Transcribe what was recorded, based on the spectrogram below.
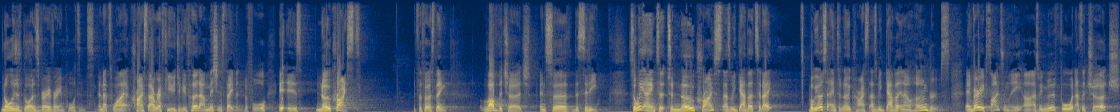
Knowledge of God is very, very important. And that's why at Christ our refuge, if you've heard our mission statement before, it is know Christ. It's the first thing. Love the church and serve the city. So we aim to, to know Christ as we gather today. But we also aim to know Christ as we gather in our home groups. And very excitingly, uh, as we move forward as a church,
